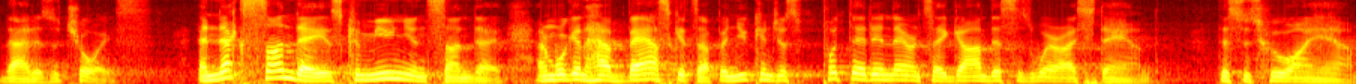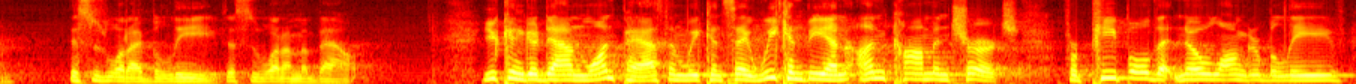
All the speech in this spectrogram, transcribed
that is a choice. And next Sunday is Communion Sunday, and we're going to have baskets up, and you can just put that in there and say, God, this is where I stand. This is who I am. This is what I believe. This is what I'm about. You can go down one path and we can say we can be an uncommon church for people that no longer believe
